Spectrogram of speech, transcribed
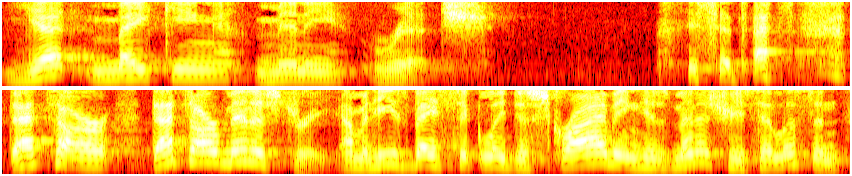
yet making many rich. He said, that's, that's, our, that's our ministry. I mean, he's basically describing his ministry. He said, listen,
